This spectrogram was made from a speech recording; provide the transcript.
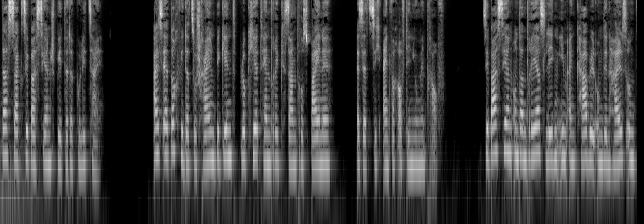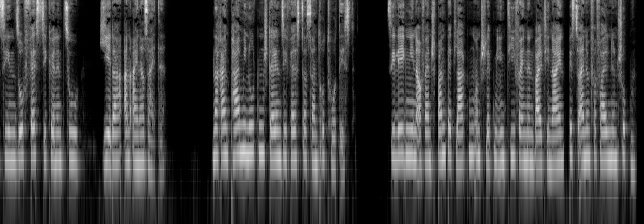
Das sagt Sebastian später der Polizei. Als er doch wieder zu schreien beginnt, blockiert Hendrik Sandros Beine. Er setzt sich einfach auf den Jungen drauf. Sebastian und Andreas legen ihm ein Kabel um den Hals und ziehen so fest sie können zu, jeder an einer Seite. Nach ein paar Minuten stellen sie fest, dass Sandro tot ist. Sie legen ihn auf ein Spannbettlaken und schleppen ihn tiefer in den Wald hinein bis zu einem verfallenen Schuppen.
